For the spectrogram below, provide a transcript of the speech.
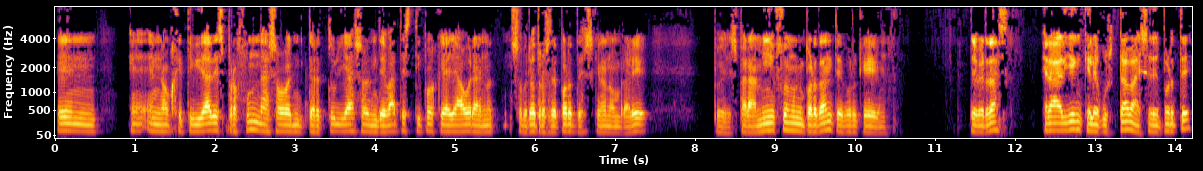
en, en, objetividades profundas o en tertulias o en debates tipos que hay ahora sobre otros deportes que no nombraré, pues para mí fue muy importante porque de verdad era alguien que le gustaba ese deporte.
